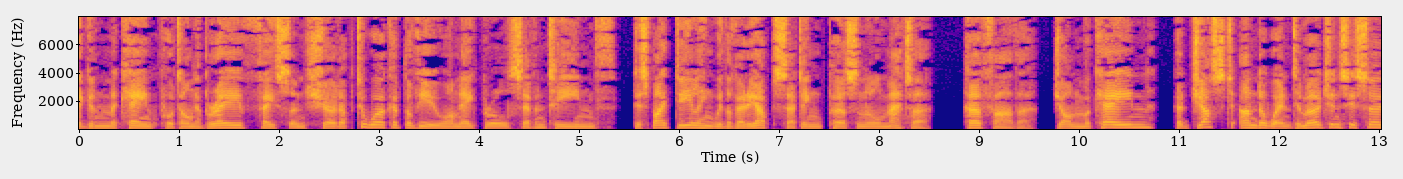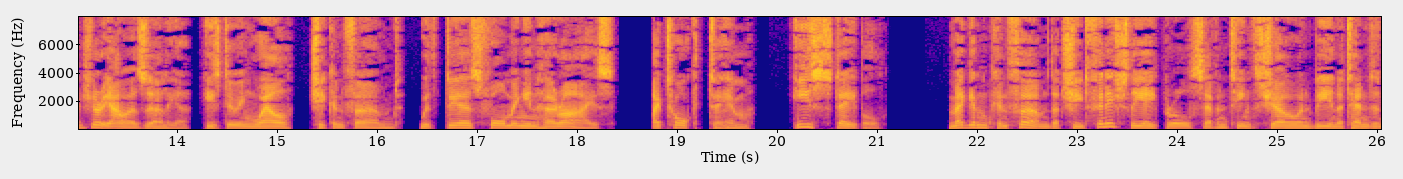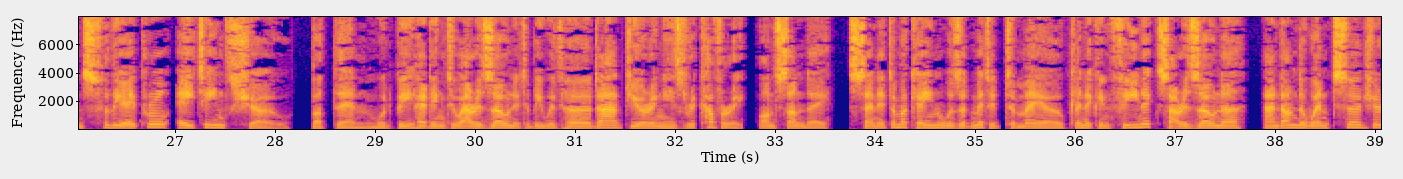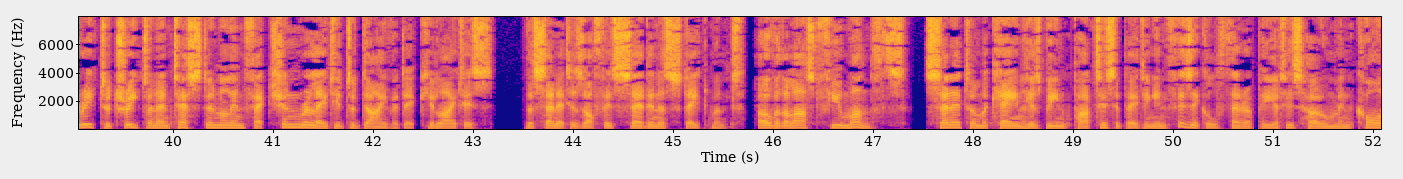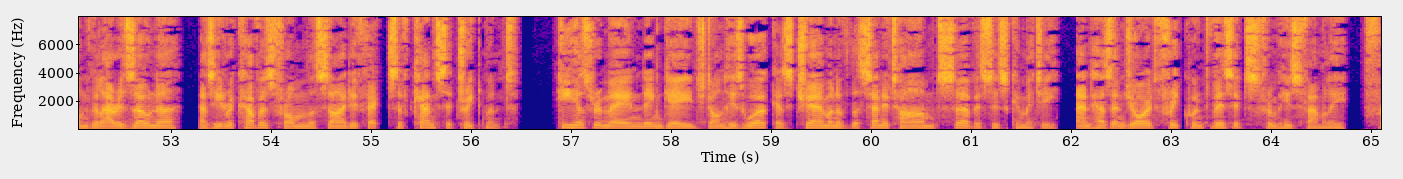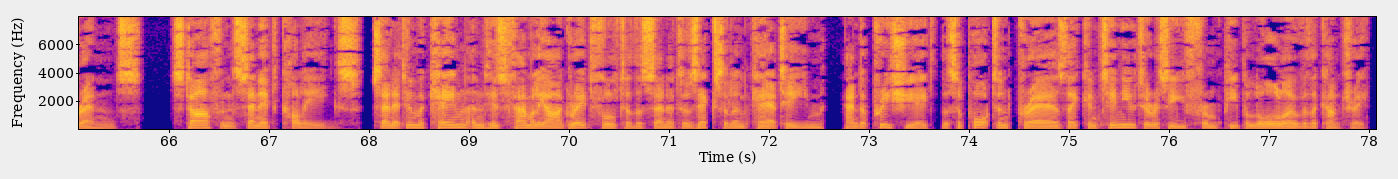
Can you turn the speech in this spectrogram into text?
Meghan McCain put on a brave face and showed up to work at The View on April 17, despite dealing with a very upsetting personal matter. Her father, John McCain, had just underwent emergency surgery hours earlier. He's doing well, she confirmed, with tears forming in her eyes. I talked to him. He's stable. Meghan confirmed that she'd finish the April 17 show and be in attendance for the April 18 show, but then would be heading to Arizona to be with her dad during his recovery. On Sunday, Senator McCain was admitted to Mayo Clinic in Phoenix, Arizona, and underwent surgery to treat an intestinal infection related to diverticulitis, the senator's office said in a statement. Over the last few months, Senator McCain has been participating in physical therapy at his home in Cornville, Arizona, as he recovers from the side effects of cancer treatment. He has remained engaged on his work as chairman of the Senate Armed Services Committee, and has enjoyed frequent visits from his family, friends, staff and Senate colleagues. Senator McCain and his family are grateful to the Senator's excellent care team, and appreciate the support and prayers they continue to receive from people all over the country.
